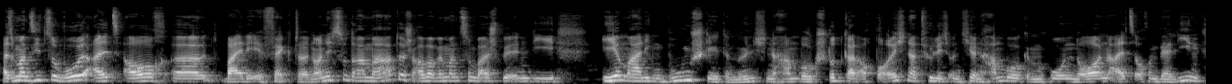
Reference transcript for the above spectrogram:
Also man sieht sowohl als auch äh, beide Effekte. Noch nicht so dramatisch, aber wenn man zum Beispiel in die ehemaligen Boomstädte München, Hamburg, Stuttgart, auch bei euch natürlich und hier in Hamburg im hohen Norden als auch in Berlin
